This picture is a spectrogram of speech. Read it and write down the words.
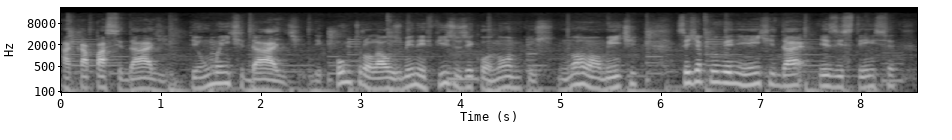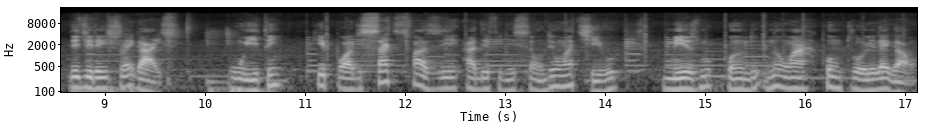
a capacidade de uma entidade de controlar os benefícios econômicos normalmente seja proveniente da existência de direitos legais, um item que pode satisfazer a definição de um ativo mesmo quando não há controle legal.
